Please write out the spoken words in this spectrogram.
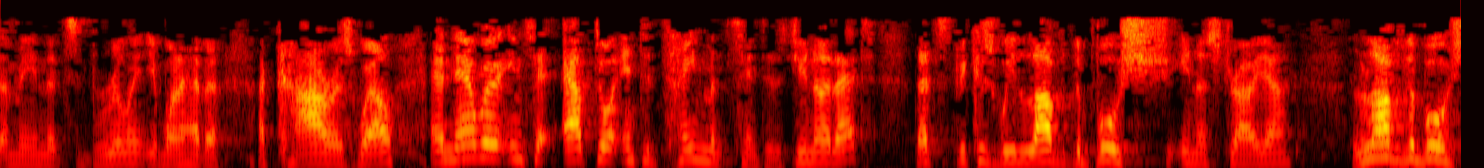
I mean, it's brilliant. You want to have a, a car as well. And now we're into outdoor entertainment centres. Do you know that? That's because we love the bush in Australia. Love the bush.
